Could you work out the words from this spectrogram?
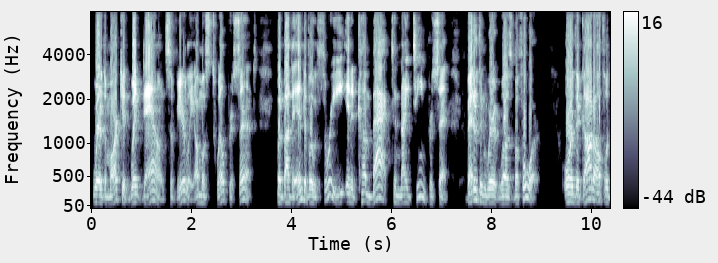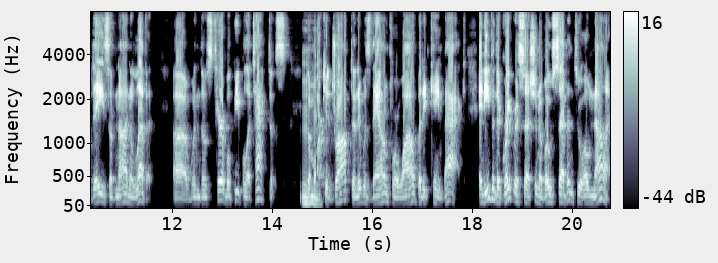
where the market went down severely, almost 12%. But by the end of 03, it had come back to 19%, better than where it was before. Or the god awful days of 9 11 uh, when those terrible people attacked us. Mm-hmm. The market dropped and it was down for a while, but it came back. And even the Great Recession of 07 to 09,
